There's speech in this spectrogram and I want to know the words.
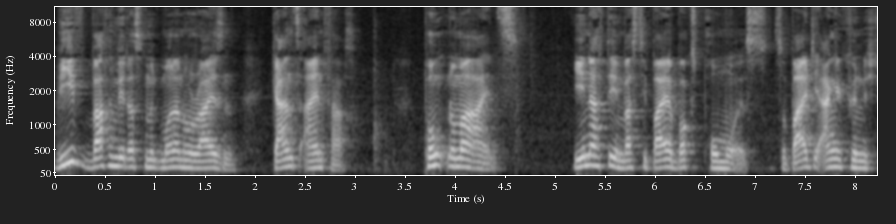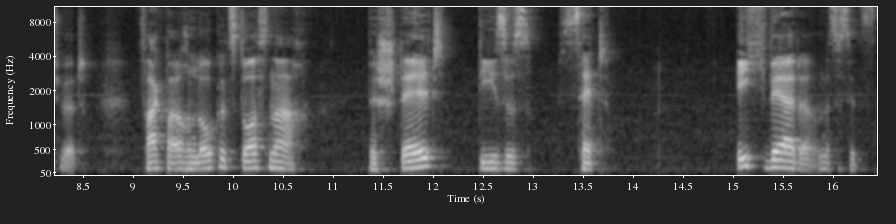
Wie machen wir das mit Modern Horizon? Ganz einfach. Punkt Nummer eins. Je nachdem, was die Buyer Box Promo ist, sobald die angekündigt wird, fragt bei euren Local Stores nach. Bestellt dieses Set. Ich werde, und das ist jetzt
